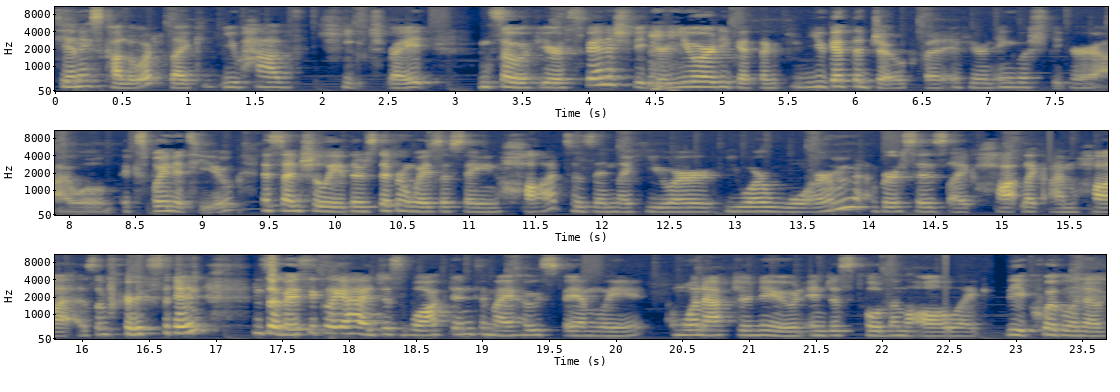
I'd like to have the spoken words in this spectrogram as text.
tienes calor? Like, you have heat, right? And so if you're a Spanish speaker, mm-hmm. you already get the you get the joke, but if you're an English speaker, I will explain it to you. Essentially, there's different ways of saying hot as in like you are you are warm versus like hot like I'm hot as a person. And so basically I had just walked into my host family one afternoon and just told them all like the equivalent of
